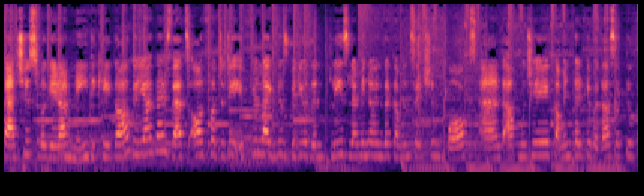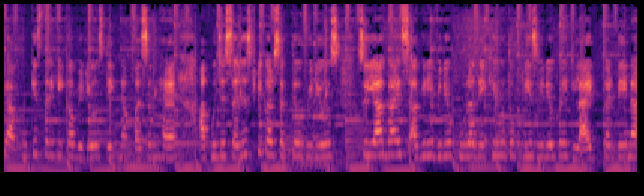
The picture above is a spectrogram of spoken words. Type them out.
पैचेस वगैरह नहीं दिखेगा। तो या guys that's all for today if you like this video then please let me know in the comment section box and आप मुझे कमेंट करके बता सकते हो कि आपको किस तरीके का वीडियोस देखना पसंद है। आप मुझे सजेस्ट भी कर सकते हो वीडियोस सो या गाइस अगर ये वीडियो पूरा देखी हो तो प्लीज़ वीडियो को एक लाइक कर देना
